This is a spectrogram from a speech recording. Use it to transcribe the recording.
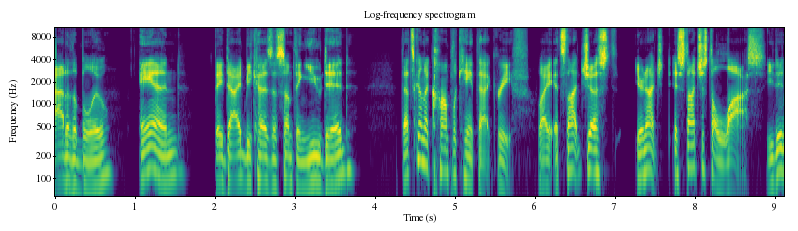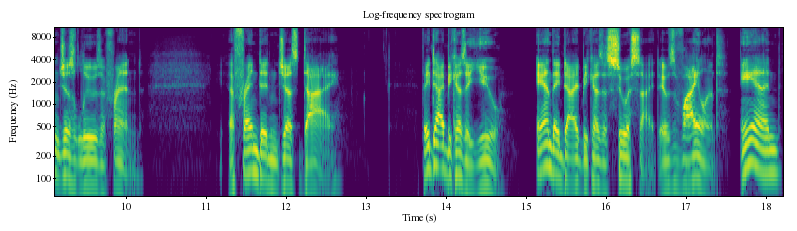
out of the blue and they died because of something you did, that's going to complicate that grief. Like it's not just you're not it's not just a loss. You didn't just lose a friend. A friend didn't just die. They died because of you and they died because of suicide. It was violent. And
